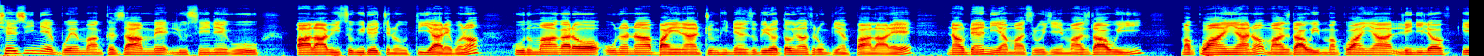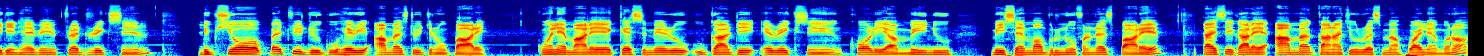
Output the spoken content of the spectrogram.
Chelsea နဲ့ပွဲမှာကစားမဲ့လူစင်းတွေကိုပါလာပြီဆိုပြီးတော့ကျွန်တော်သိရတယ်ပေါ့နော်။ကိုသမားကတော့ Unana Bayana Tumhidan ဆိုပြီးတော့၃ယောက်စလုံးပြန်ပါလာတယ်။နောက်တန်းနေရာမှာဆိုလို့ချင်း Mazdawi မကွိုင်းရနော်မာစတာဝီမကွိုင်းရလင်ဒီလော့ဖ်အေဒင်ဟေဗင်ဖရက်ဒရစ်ဆန်လူကရှော့ပက်ထရစ်ဒူကူဟယ်ရီအာမတ်တို့ကျွန်တော်ပါတယ်ကွင်းလယ်မှာလည်းကက်စမီရိုဥကာတေအရစ်ဆန်ခေါ်လီယာမေနူမေဆန်မော့ဘရူနိုဖရန်ဒက်စ်ပါတယ်တိုက်စစ်ကလည်းအာမတ်ကာနာချူရက်စမတ်ဟွိုင်လန်ပေါ့နော်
